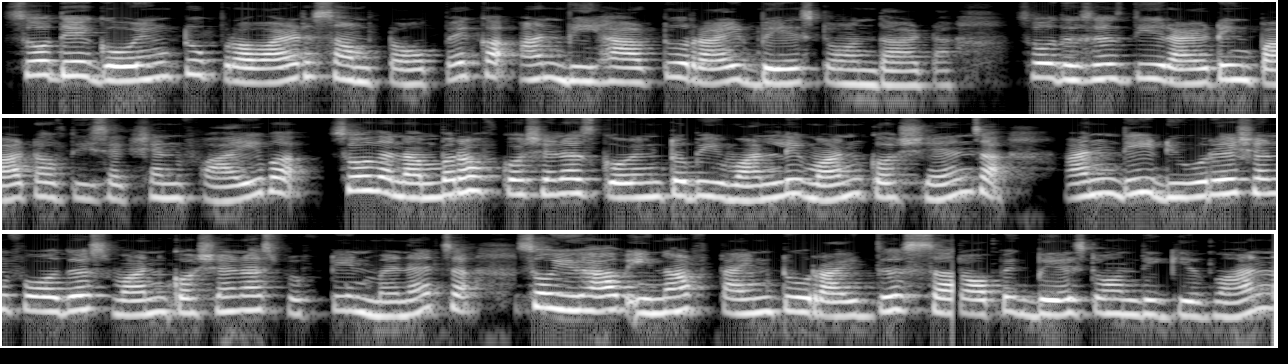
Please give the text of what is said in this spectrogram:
So they're going to provide some topic and we have to write based on that. So this is the writing part of the section 5 so the number of question is going to be only one questions and the duration for this one question is 15 minutes. So you have enough time to write this topic based on the given.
